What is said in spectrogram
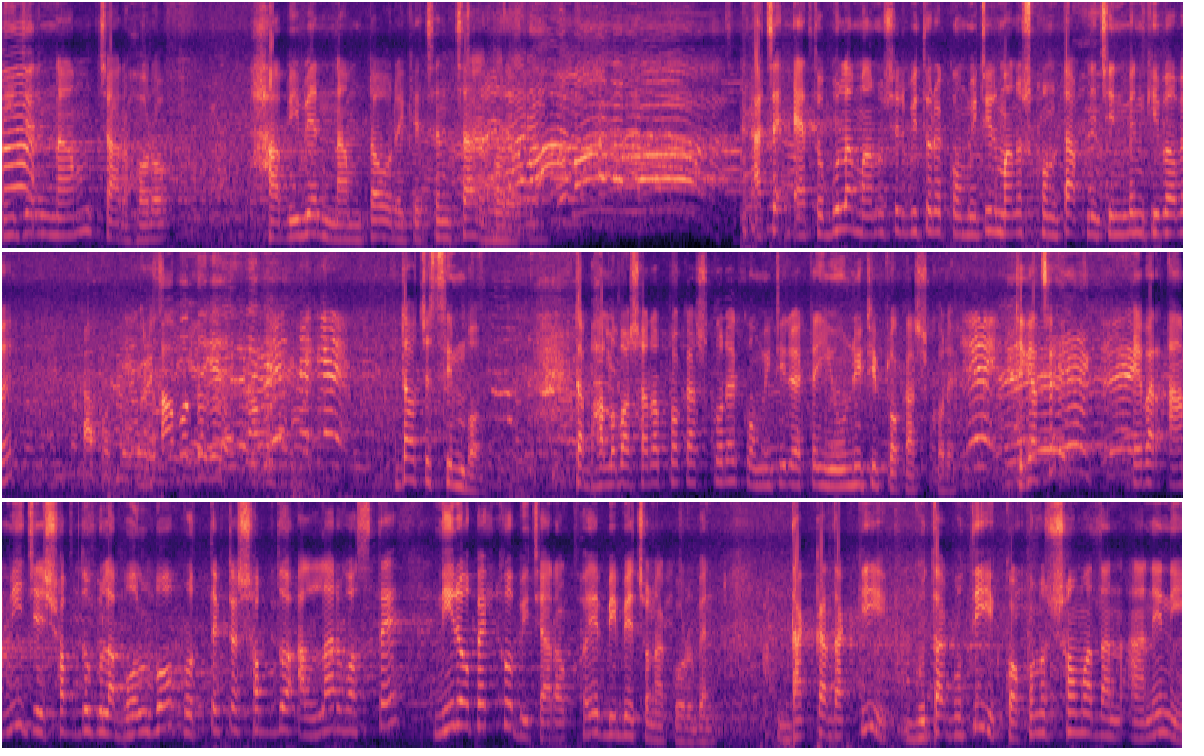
নিজের নাম চার হরফ হাবিবের নামটাও রেখেছেন চার হরফ। আচ্ছা এতগুলা মানুষের ভিতরে কমিটির মানুষ কোনটা আপনি চিনবেন কীভাবে? এটা হচ্ছে সিম্বল। এটা ভালোবাসারও প্রকাশ করে কমিটির একটা ইউনিটি প্রকাশ করে। ঠিক আছে? এবার আমি যে শব্দগুলা বলব প্রত্যেকটা শব্দ আল্লাহর বস্তে নিরপেক্ষ বিচারক হয়ে বিবেচনা করবেন। ধাক্কা ধাক্কি গুতাগুতি কখনো সমাধান আনেনি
